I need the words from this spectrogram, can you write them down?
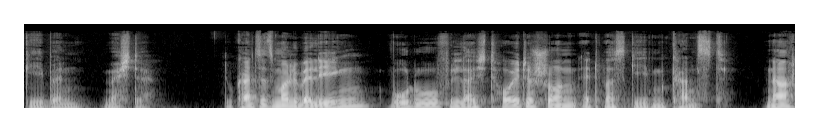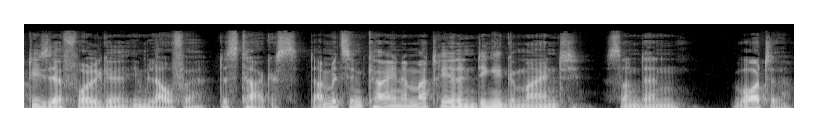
geben möchte. Du kannst jetzt mal überlegen, wo du vielleicht heute schon etwas geben kannst. Nach dieser Folge im Laufe des Tages. Damit sind keine materiellen Dinge gemeint, sondern Worte.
